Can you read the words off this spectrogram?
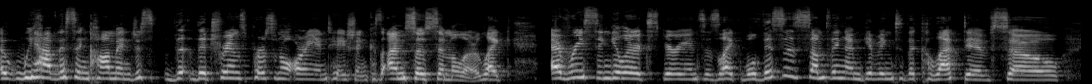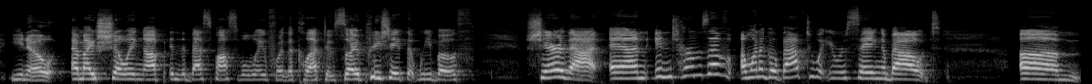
uh, we have this in common just the, the transpersonal orientation because i'm so similar. Like every singular experience is like well this is something i'm giving to the collective so you know am i showing up in the best possible way for the collective? So i appreciate that we both share that. And in terms of i want to go back to what you were saying about um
